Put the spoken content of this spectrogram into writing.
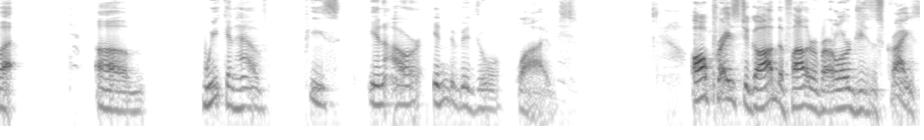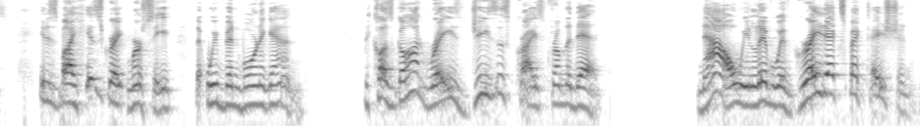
But um, we can have peace in our individual lives. All praise to God, the Father of our Lord Jesus Christ. It is by His great mercy that we've been born again, because God raised Jesus Christ from the dead. Now we live with great expectation,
